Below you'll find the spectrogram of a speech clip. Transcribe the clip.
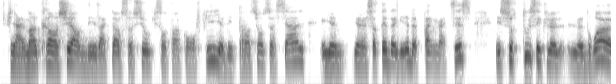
finalement trancher entre des acteurs sociaux qui sont en conflit, il y a des tensions sociales et il y a, un certain degré de pragmatisme. Et surtout, c'est que le, droit a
